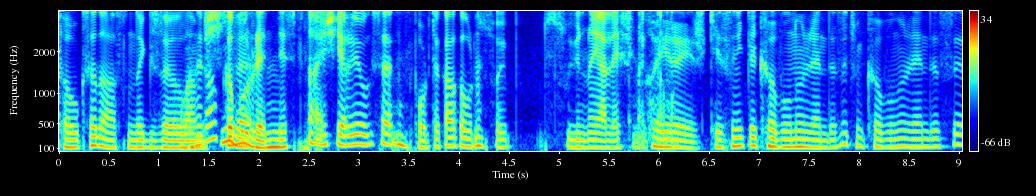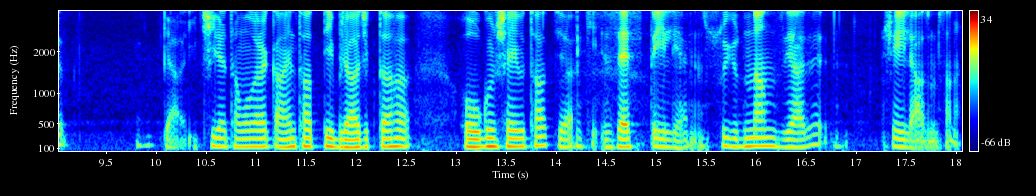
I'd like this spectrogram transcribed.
tavukta da aslında güzel olan Portakal bir şey. kabuğu ve- rendesi mi daha işe yarıyor yoksa portakal kabuğunu soyup suyuna yerleştirmek Hayır daha mı? hayır. Kesinlikle kabuğunun rendesi. Çünkü kabuğunun rendesi ya içiyle tam olarak aynı tat değil. Birazcık daha olgun şey bir tat ya. Peki, zest değil yani. Suyundan ziyade şey lazım sana.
